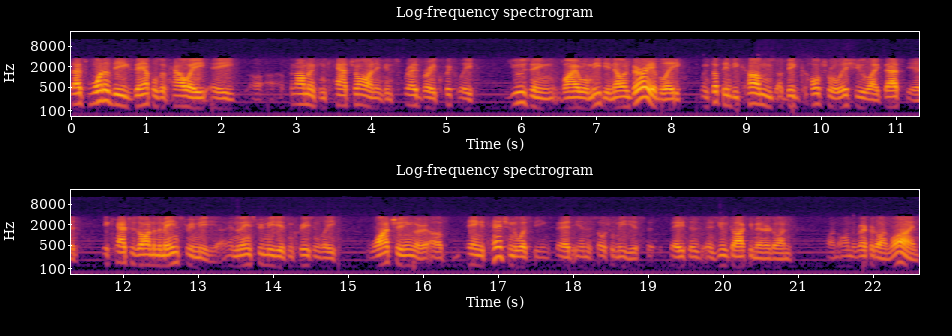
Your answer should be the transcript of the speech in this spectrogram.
that's one of the examples of how a, a, a phenomenon can catch on and can spread very quickly using viral media. Now, invariably, when something becomes a big cultural issue like that did, it catches on in the mainstream media, and the mainstream media is increasingly watching or uh, paying attention to what's being said in the social media space, as, as you've documented on, on on the record online.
